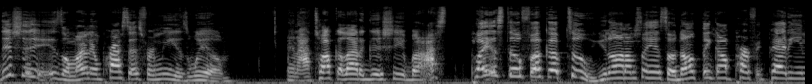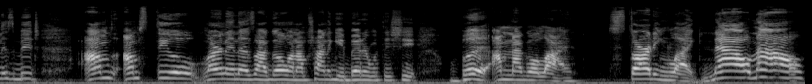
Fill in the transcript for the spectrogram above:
this shit is a learning process for me as well. And I talk a lot of good shit, but I players still fuck up too. You know what I'm saying? So don't think I'm perfect patty in this bitch. I'm I'm still learning as I go and I'm trying to get better with this shit. But I'm not gonna lie. Starting like now, now,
